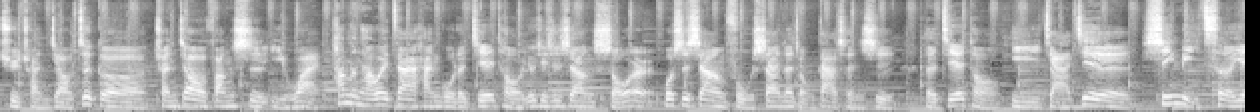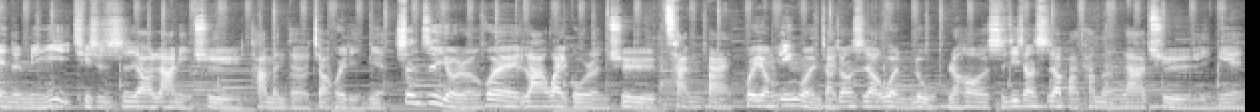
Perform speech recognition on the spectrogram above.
去传教这个传教方式以外，他们还会在韩国的街头，尤其是像首尔或是像釜山那种大城市的街头，以假借心理测验的名义，其实是要拉你去他们的教会里面，甚至有人会拉外国人去参拜，会用英文假装是要问路，然后实际上是要把他们拉去里面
